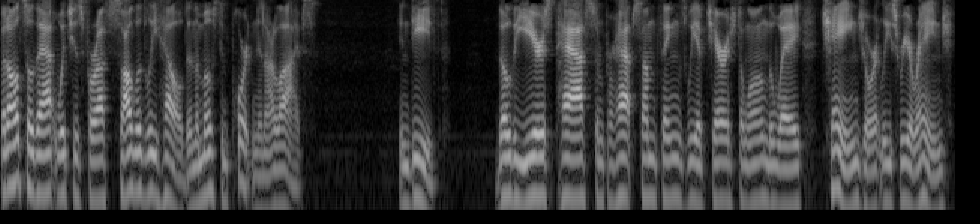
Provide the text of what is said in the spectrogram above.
but also that which is for us solidly held and the most important in our lives. Indeed, though the years pass and perhaps some things we have cherished along the way change or at least rearrange,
